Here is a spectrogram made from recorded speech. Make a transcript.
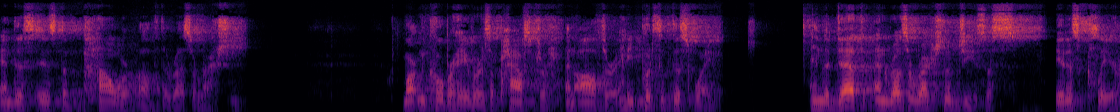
and this is the power of the resurrection. Martin Copenhaver is a pastor and author, and he puts it this way In the death and resurrection of Jesus, it is clear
